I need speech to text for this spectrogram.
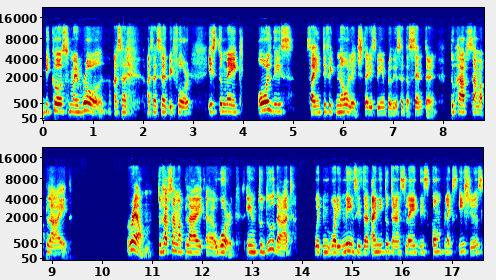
Because my role, as I, as I said before, is to make all this scientific knowledge that is being produced at the center to have some applied realm, to have some applied uh, work. And to do that, what, what it means is that I need to translate these complex issues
